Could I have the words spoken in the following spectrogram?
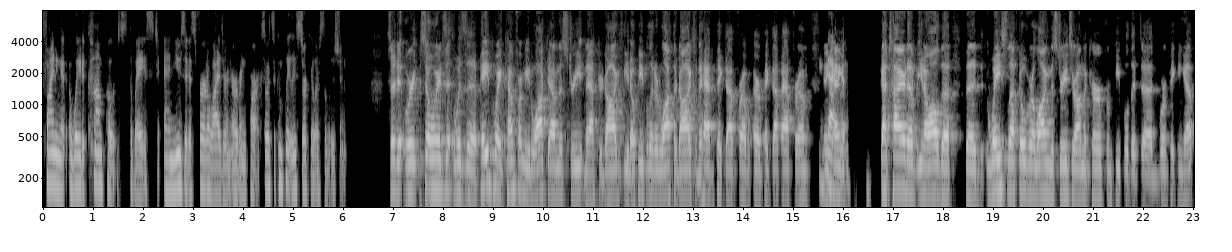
finding a, a way to compost the waste and use it as fertilizer in urban parks. So it's a completely circular solution. So did, were so was it, was the pain point come from you'd walk down the street and after dogs, you know, people that had walked their dogs and they hadn't picked up from or picked up after them, And Exactly. got tired of you know all the the waste left over along the streets or on the curb from people that uh, weren't picking up.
